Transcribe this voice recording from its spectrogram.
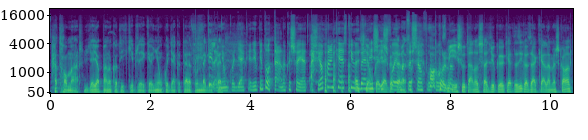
Hát ha már, ugye a japánokat így képzeljék el, hogy nyomkodják a telefon meg. Tényleg éppen... nyomkodják egyébként, ott állnak a saját kis japán kertjükben, és, és folyamatosan fotóznak. Akkor mi is utánozhatjuk őket, ez igazán kellemes kaland.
